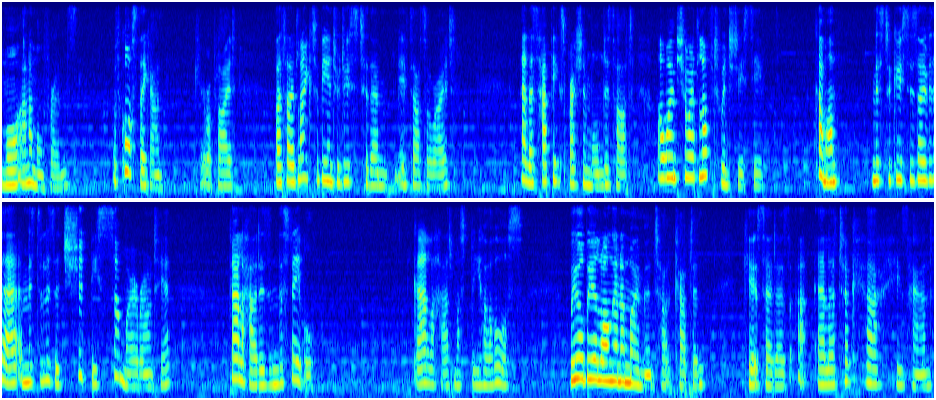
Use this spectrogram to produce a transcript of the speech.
More animal friends? Of course they can, Kit replied, but I'd like to be introduced to them if that's all right. Ella's happy expression warmed his heart. Oh, I'm sure I'd love to introduce you. Come on, Mr. Goose is over there and Mr. Lizard should be somewhere around here. Galahad is in the stable. Galahad must be her horse. We'll be along in a moment, uh, Captain, Kit said as uh, Ella took her, his hand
